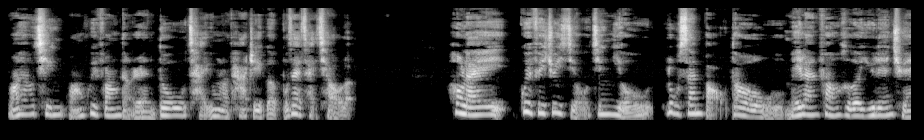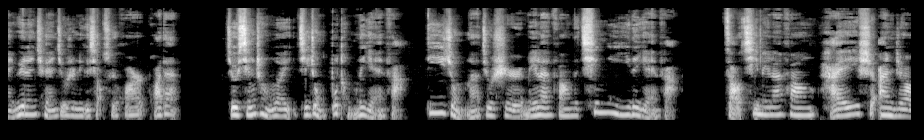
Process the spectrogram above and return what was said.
王瑶卿、王惠芳等人都采用了他这个不再彩敲了。后来《贵妃醉酒》经由陆三宝到梅兰芳和于连泉，于连泉就是那个小翠花花旦，就形成了几种不同的演法。第一种呢，就是梅兰芳的青衣的演法。早期梅兰芳还是按照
